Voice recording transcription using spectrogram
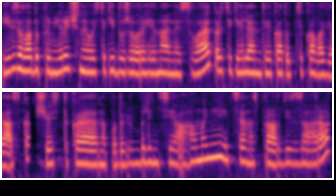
І взяла до примірочної ось такий дуже оригінальний светр. Тільки гляньте, яка тут цікава в'язка. Щось таке наподобі Балінсіага мені. І це насправді Зара.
